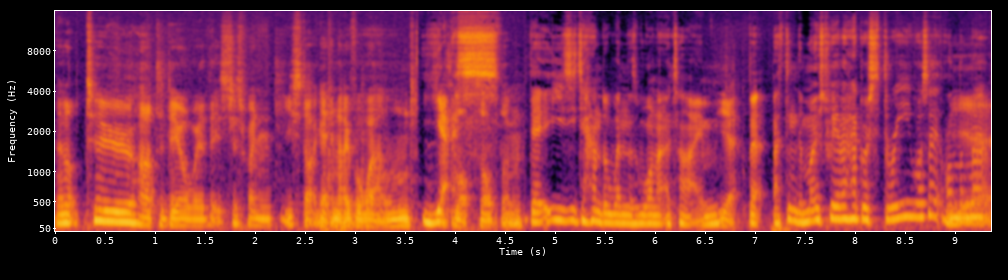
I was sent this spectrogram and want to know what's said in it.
they're not too hard to deal with. It's just when you start getting overwhelmed, there's Yes. lots of them. They're easy to handle when there's one at a time. Yeah. But I think the most we ever had was three, was it, on the yeah, map?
